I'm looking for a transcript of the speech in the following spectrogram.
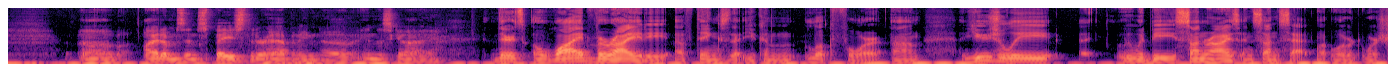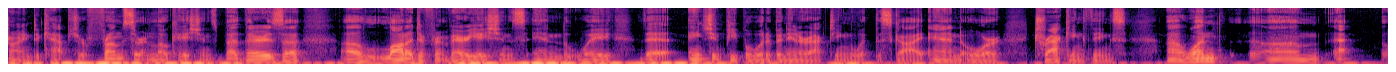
uh, items in space that are happening uh, in the sky. There's a wide variety of things that you can look for. Um, usually, it would be sunrise and sunset, what we're, we're trying to capture from certain locations. But there is a, a lot of different variations in the way that ancient people would have been interacting with the sky and or tracking things. Uh, one um,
